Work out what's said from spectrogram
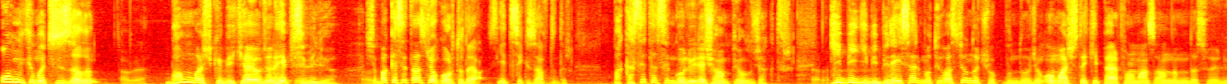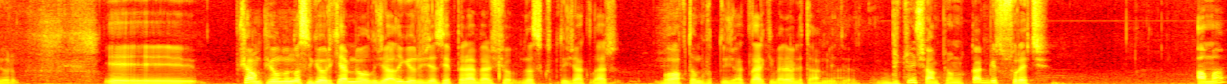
O günkü maçı siz alın. Tabii. Bambaşka bir hikaye olacağını hepsi biliyor. İşte Bakasetas yok ortada 7-8 haftadır. Bakasetas'ın golüyle şampiyon olacaktır. Gibi gibi bireysel motivasyon da çok bunda hocam. O maçtaki performans anlamında söylüyorum. Ee, şampiyonluğun nasıl görkemli olacağını göreceğiz hep beraber. Şu nasıl kutlayacaklar? Bu hafta mı kutlayacaklar ki ben öyle tahmin ediyorum. Bütün şampiyonluklar bir süreç. Ama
